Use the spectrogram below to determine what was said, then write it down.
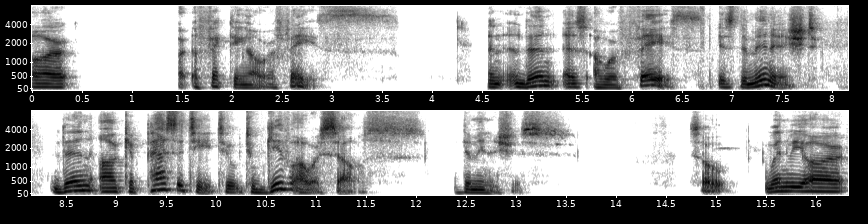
are, affecting our faith. And, and then as our faith is diminished, then our capacity to, to give ourselves diminishes. So when we are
